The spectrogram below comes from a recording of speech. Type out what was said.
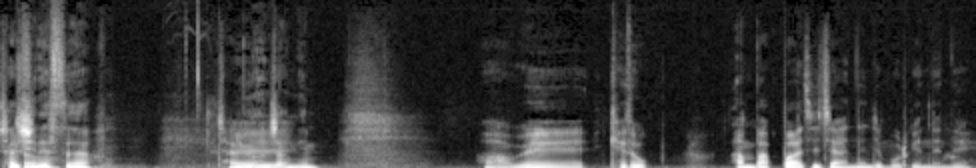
잘. 지냈어요, 잘이 원장님? 아, 왜 계속 안 바빠지지 않는지 모르겠는데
